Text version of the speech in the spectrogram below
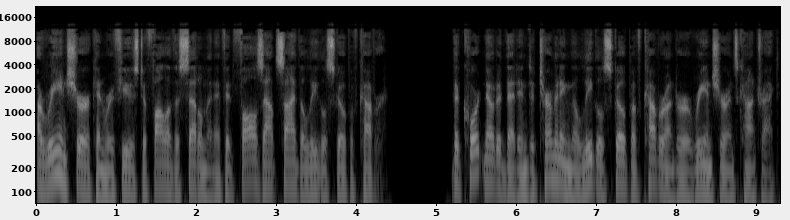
A reinsurer can refuse to follow the settlement if it falls outside the legal scope of cover. The court noted that in determining the legal scope of cover under a reinsurance contract,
